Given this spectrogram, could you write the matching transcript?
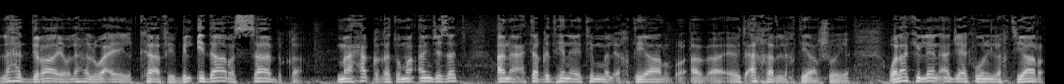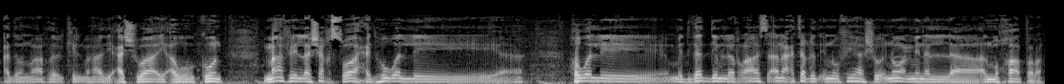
لها الدراية ولها الوعي الكافي بالإدارة السابقة ما حققت وما أنجزت أنا أعتقد هنا يتم الاختيار يتأخر الاختيار شوية. ولكن لين أجي يكون الاختيار عدم ما أخذ الكلمة هذه عشوائي أو يكون ما في إلا شخص واحد هو اللي هو اللي متقدم للرأس أنا أعتقد إنه فيها شو نوع من المخاطرة.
